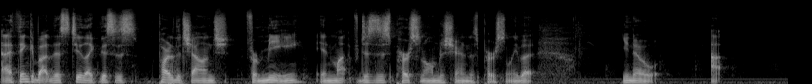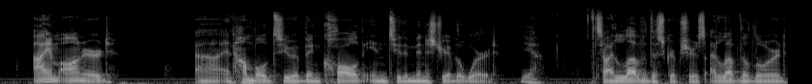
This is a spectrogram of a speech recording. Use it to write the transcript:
I think about this too. Like this is part of the challenge for me in my just this personal. I'm just sharing this personally, but you know, I, I am honored uh, and humbled to have been called into the ministry of the Word. Yeah. So I love the scriptures. I love the Lord.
